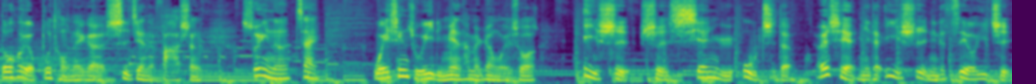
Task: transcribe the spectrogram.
都会有不同的一个事件的发生。所以呢，在唯心主义里面，他们认为说。意识是先于物质的，而且你的意识、你的自由意志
